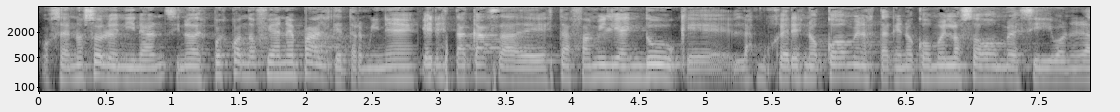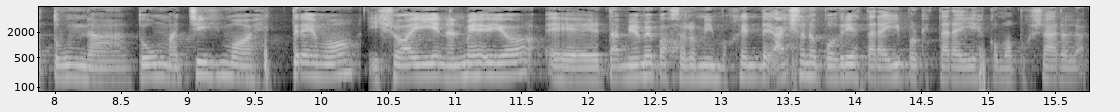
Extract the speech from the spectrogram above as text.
o sea, no solo en Irán, sino después cuando fui a Nepal, que terminé en esta casa de esta familia hindú, que las mujeres no comen hasta que no comen los hombres, y bueno, era todo, un machismo extremo, y yo ahí en el medio eh, también me pasó lo mismo, gente, ay, yo no podría estar ahí porque estar ahí es como apoyarla.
